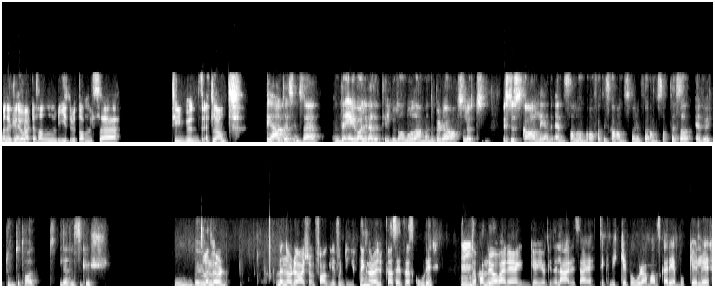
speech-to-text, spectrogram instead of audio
Men det kunne jo vært en sånn videreutdannelsetilbud, et eller annet. Ja, det syns jeg. det er jo allerede et tilbud nå, da, men det burde absolutt Hvis du skal lede en salong og faktisk ha ansvaret for ansatte, så er det jo ikke dumt å ta et ledelsekurs. Mm. Men når, men når du har sånn faglig fordypning, når du er utplassert fra skoler, Mm. så kan det jo være gøy å kunne lære seg teknikker på hvordan man skal rebooke, eller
